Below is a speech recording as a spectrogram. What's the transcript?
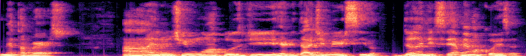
metaverso. Ah, eu não tinha um óculos de realidade imersiva. Dane-se, é a mesma coisa.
